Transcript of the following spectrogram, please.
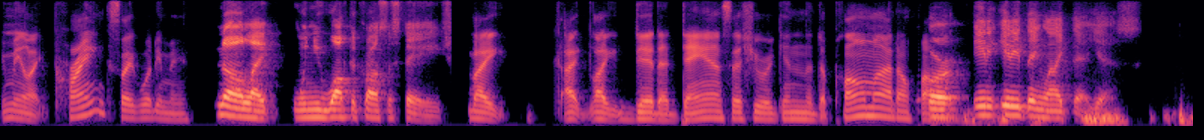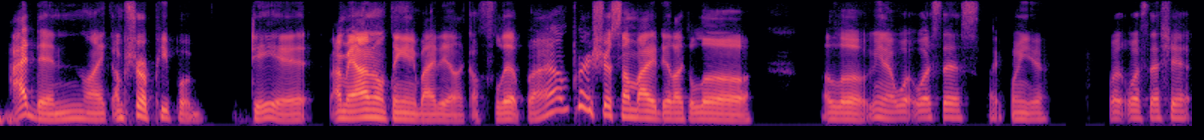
You mean like pranks? Like what do you mean? No, like when you walked across the stage. Like I like did a dance as you were getting the diploma. I don't follow. Or any, anything like that. Yes. I didn't. Like I'm sure people did. I mean, I don't think anybody did like a flip, but I'm pretty sure somebody did like a little, a little. You know what? What's this? Like when you, what, what's that shit?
